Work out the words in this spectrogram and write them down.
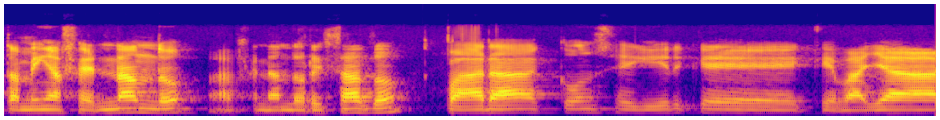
también a Fernando, a Fernando Rizato, para conseguir que, que vaya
